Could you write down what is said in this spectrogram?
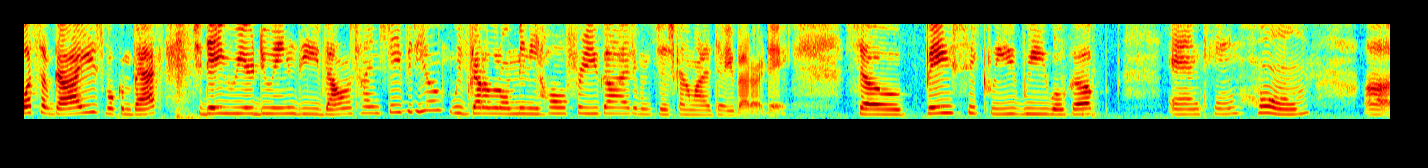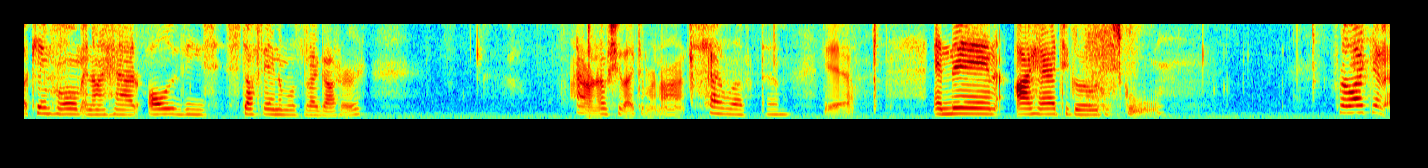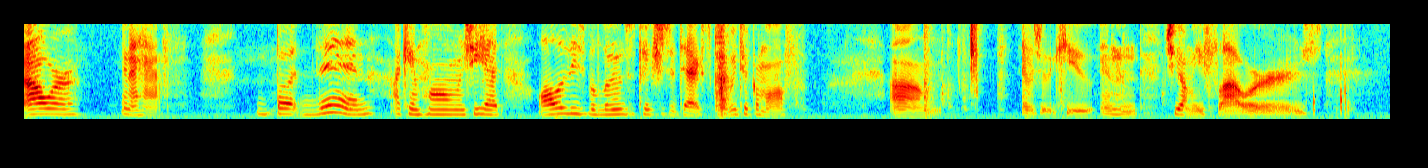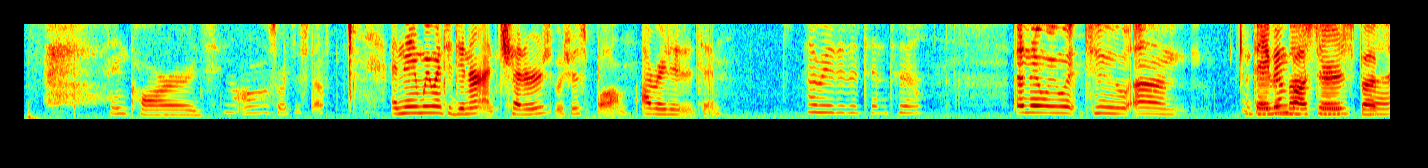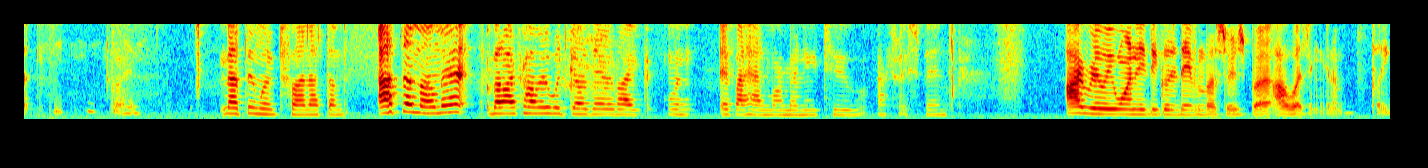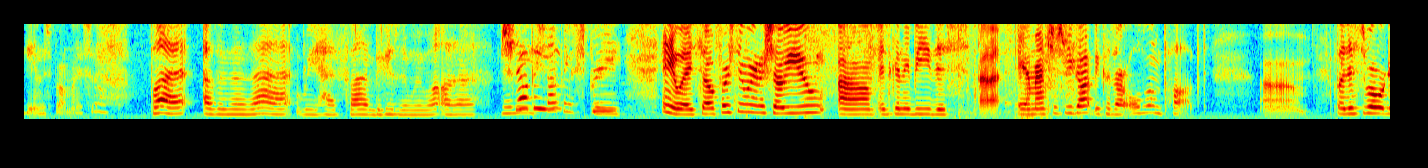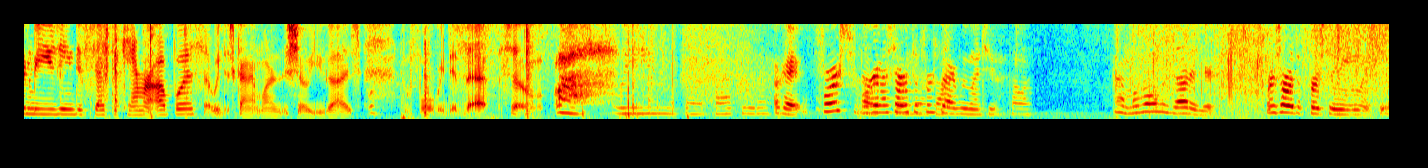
What's up guys, welcome back. Today we are doing the Valentine's Day video. We've got a little mini haul for you guys and we just kind of want to tell you about our day. So basically we woke up and came home, uh, came home and I had all of these stuffed animals that I got her. I don't know if she liked them or not. I loved them. Yeah. And then I had to go to school For like an hour. and a half. But then I came home and she had all of these balloons with pictures attached, but we took them off. Um, it was really cute. And then she got me flowers and cards and all sorts of stuff. And then we went to dinner at Cheddar's, which was bomb. I rated it a 10. I rated a 10 too. And then we went to um, Dave and Buster's, but- Go ahead. nothing looked fun at the at the moment. But I probably would go there like when if I had more money to actually spend. I really wanted to go to Dave and Buster's, but I wasn't going to play games by myself. But other than that, we had fun because then we went on a Shopping shopping spree. Anyway, so first thing we're gonna show you um, is gonna be this uh, air mattress we got because our old one popped. Um, but this is what we're gonna be using to set the camera up with. So we just kind of wanted to show you guys before we did that. So We need the back okay, first we're gonna start with the first bag we went to. that one. No, move all this out of here. We're gonna start with the first thing we went to.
